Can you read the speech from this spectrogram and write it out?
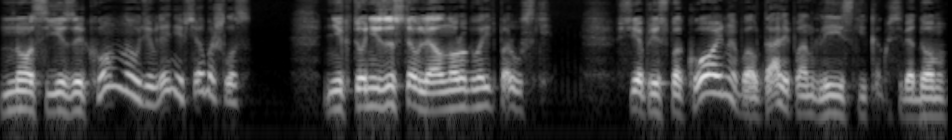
Но с языком, на удивление, все обошлось. Никто не заставлял Нору говорить по-русски. Все преспокойно болтали по-английски, как у себя дома.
